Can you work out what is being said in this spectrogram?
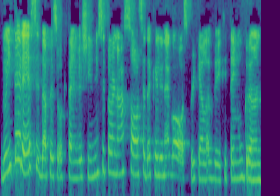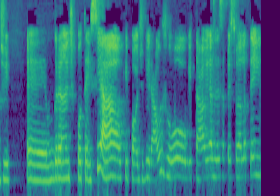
do interesse da pessoa que está investindo em se tornar sócia daquele negócio, porque ela vê que tem um grande, é, um grande potencial, que pode virar o jogo e tal, e às vezes a pessoa ela tem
